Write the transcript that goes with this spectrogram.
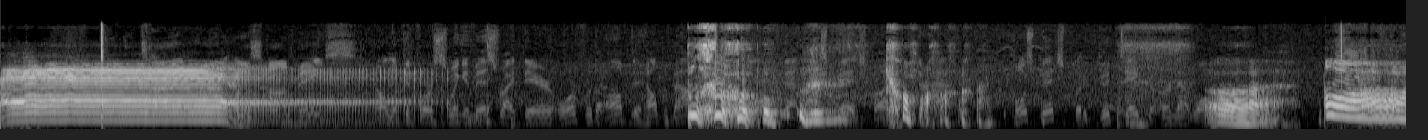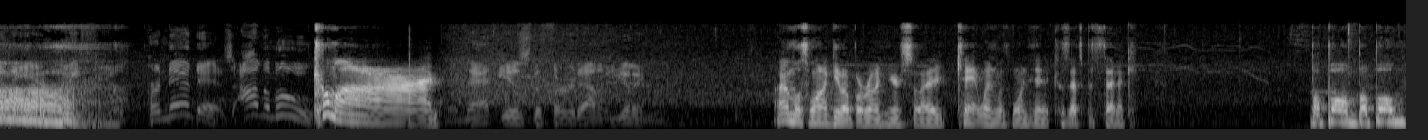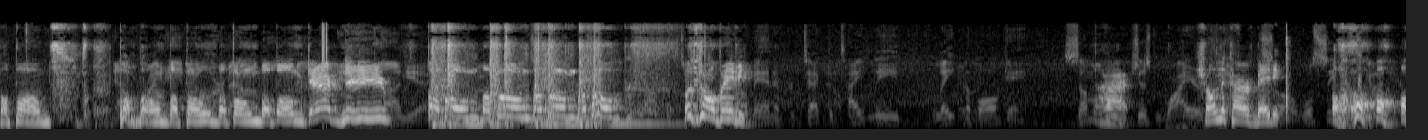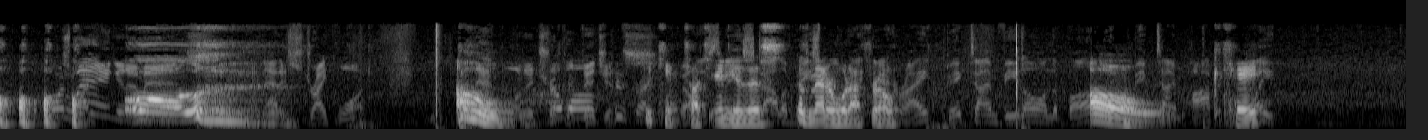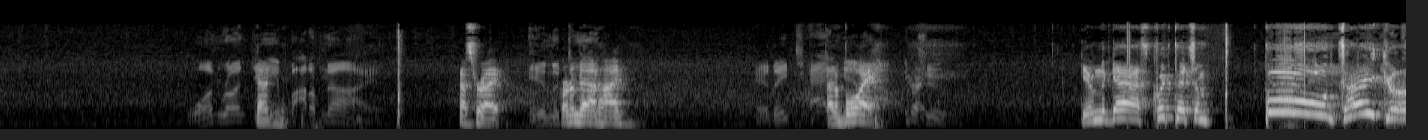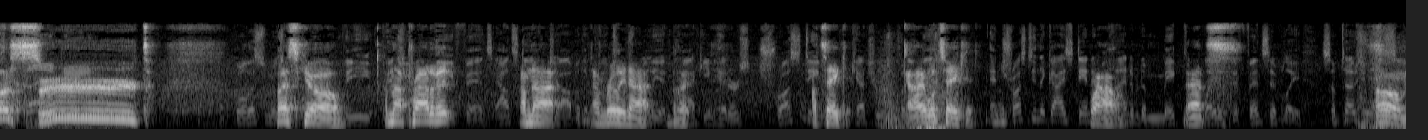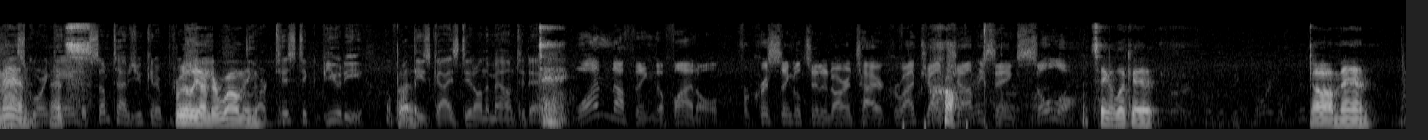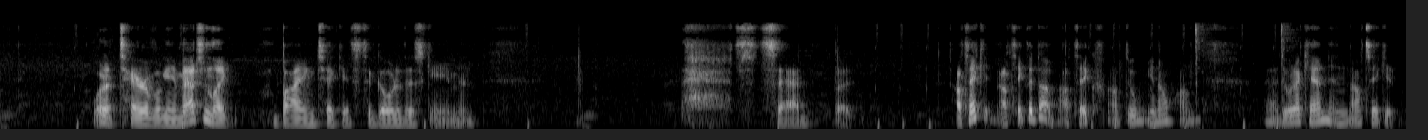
looking for a swing and miss right there, or for the ump to help him out. that last pitch, Come either happened. Close pitch, but a good take to earn that walk. Uh, oh, Hernandez on the move. come on. And that is the third out of the inning. I almost want to give up a run here, so I can't win with one hit because that's pathetic. Ba boom, ba boom, ba boom, ba boom, ba boom, ba boom, ba boom, Gagney. Ba boom, ba boom, ba boom, ba boom. Let's go, baby. And protect the tight lead late in the ball game. Some of All them right. are just wired. Show 'em the curve, baby. So we'll see what's. Oh, Swing and a oh, that is strike one. oh. On a triple digits. We can't touch any of this. Doesn't matter what I throw. Right? Big time velo on the bump. Oh, Big time pop at the okay. One run game, bottom nine. That's right. In the Run him down, dirt. Heim. And they Atta boy. Give him the gas. Quick pitch him. Boom! Take a seat. Well, this one was Let's go. I'm not proud of it. I'm not. job of the I'm really not, but attacking hitters, trusting I'll take it. catcher I will take it. and trusting the guy standing Wow. behind him to make the That's- plays defensively. Sometimes you Oh, want to see a man. That's but sometimes you can really underwhelming. Artistic beauty of But- what these guys did on the mound today. dang. One nothing the final for Chris Singleton and our entire crew. I'm John Huh. Saying so long. Let's take a look at it. Oh man, what a terrible game! Imagine like buying tickets to go to this game, and it's sad, but I'll take it. I'll take the dub. I'll take. I'll do. You know, I'll, uh, do what I can, and I'll take it.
